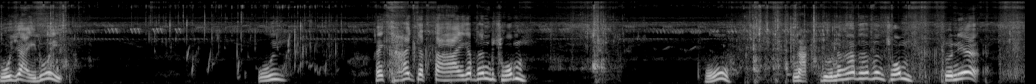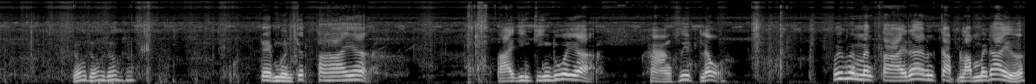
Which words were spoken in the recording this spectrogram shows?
ตัวใหญ่ด้วย อุ้ยคล้ายๆจะตายครับท่านผู้ชมโอ้หนักอยู่นะครับท่านผู้ชม ตัวเนี้ย ดี๋ยวเดี๋ยวเดี๋ยวเดี๋ยวแต่เหมือนจะตายอะ่ะ ตายจริง ๆ ด้วยอะ่ะ ห่างซิดแล้ว เฮ้ยมันมันตายได้มันกลับลำไม่ได้เหรอ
